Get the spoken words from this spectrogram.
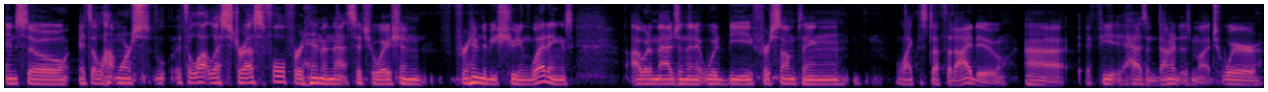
and so it's a lot more it's a lot less stressful for him in that situation for him to be shooting weddings i would imagine than it would be for something like the stuff that i do uh, if he hasn't done it as much. Where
